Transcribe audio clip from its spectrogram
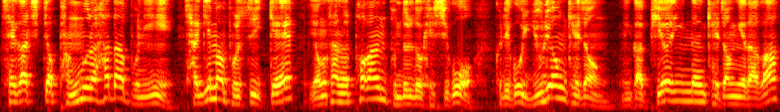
제가 직접 방문을 하다 보니 자기만 볼 수 있게 영상을 퍼간 분들도 계시고 그리고 유령 계정 그러니까 비어있는 계정에다가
